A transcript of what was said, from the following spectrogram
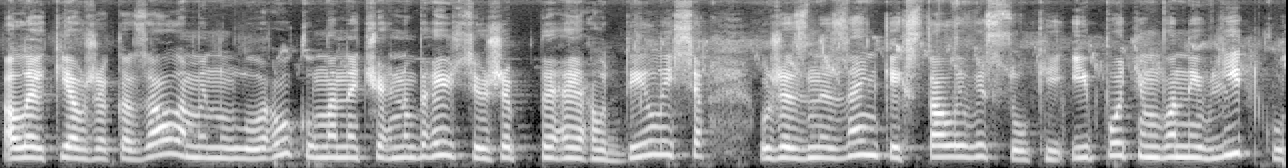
але, як я вже казала, минулого року у мене чорнобривці вже переродилися, вже з низеньких стали високі. І потім вони влітку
